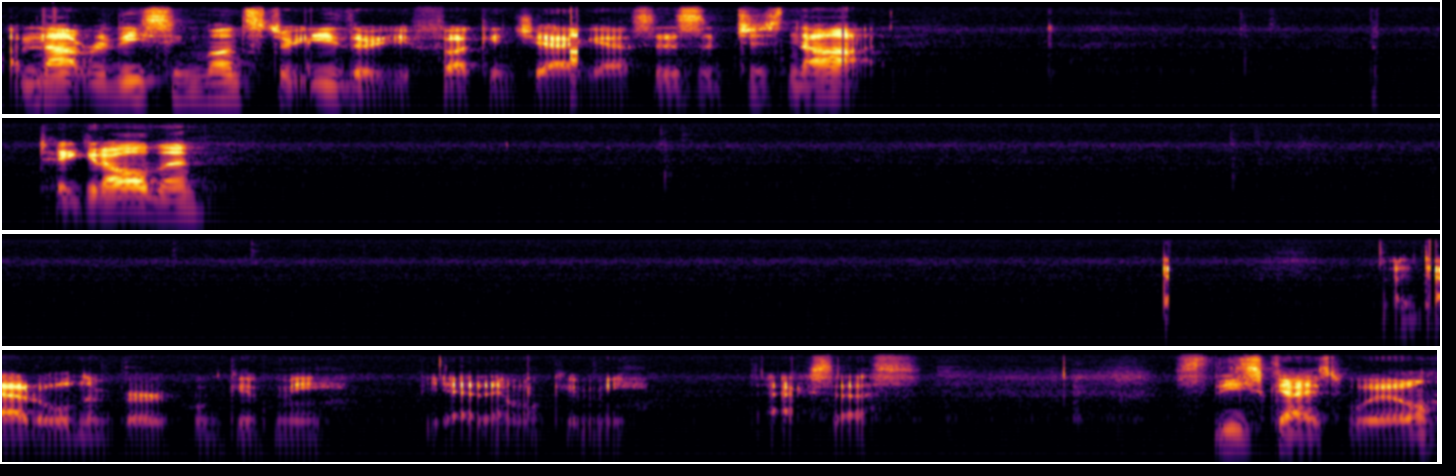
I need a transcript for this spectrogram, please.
I'm not releasing Munster either, you fucking jackasses. It's just not. Take it all then. I doubt Oldenburg will give me. Yeah, they won't give me access. So these guys will.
